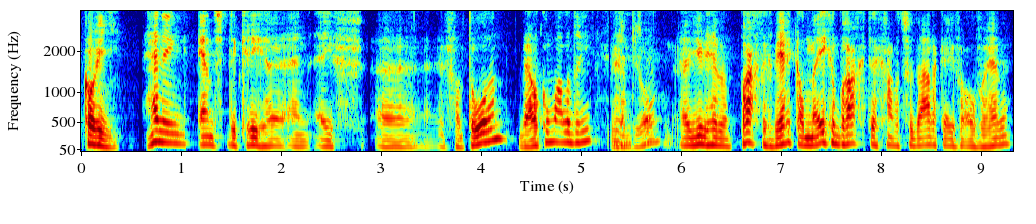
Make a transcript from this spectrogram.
Corrie Henning, Ernst de Krieger en Eve uh, van Toren. Welkom alle drie. Dankjewel. Uh, jullie hebben prachtig werk al meegebracht, daar gaan we het zo dadelijk even over hebben.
